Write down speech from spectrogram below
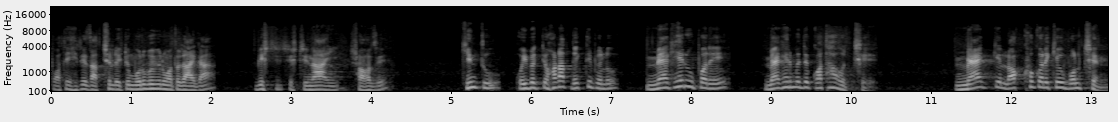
পথে হেঁটে যাচ্ছিল একটু মরুভূমির মতো জায়গা। বৃষ্টি টিষ্টি নাই সহজে। কিন্তু ওই ব্যক্তি হঠাৎ দেখতে পেল, মেঘের উপরে মেঘের মধ্যে কথা হচ্ছে। ম্যাগকে লক্ষ্য করে কেউ বলছেন,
